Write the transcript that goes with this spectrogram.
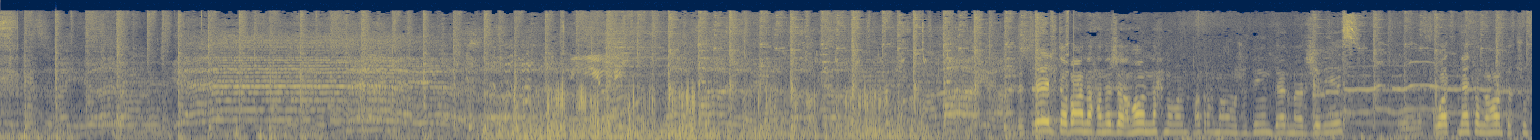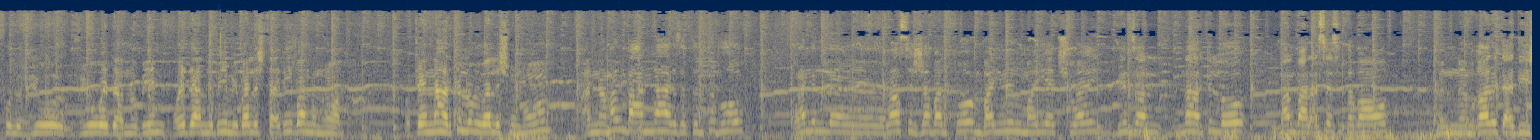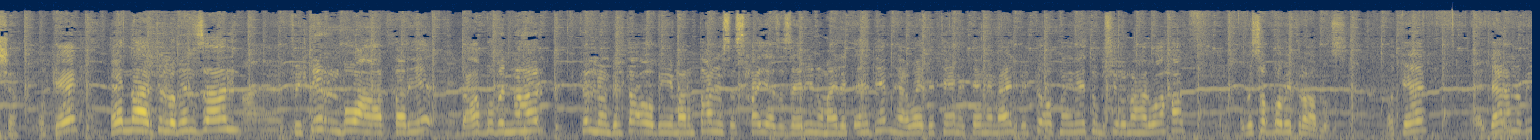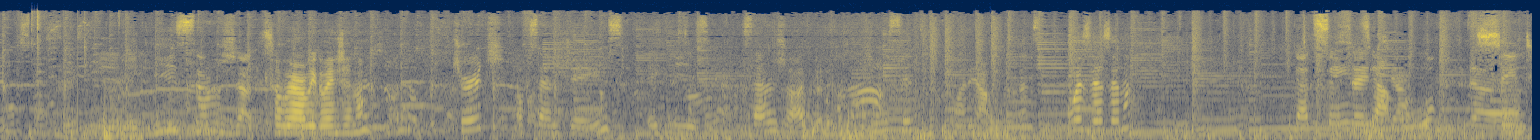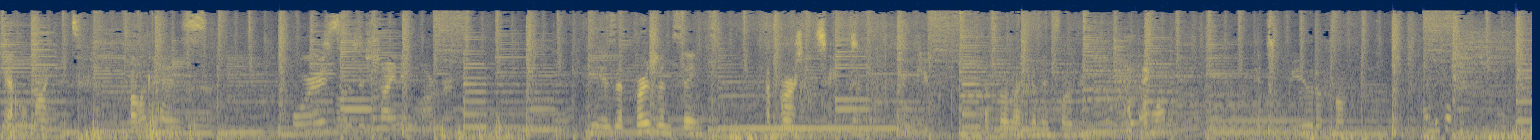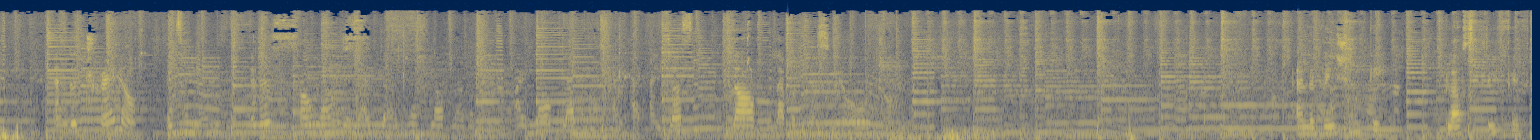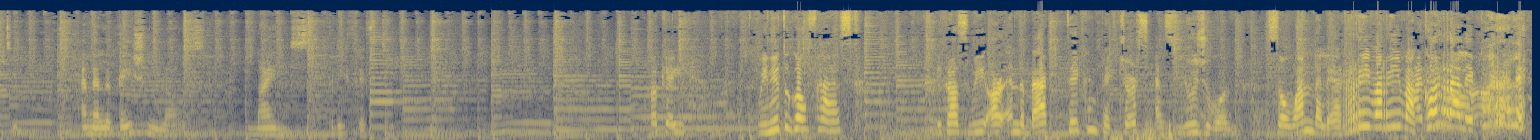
التريل تبعنا حنرجع هون. نحن مطرح ما موجودين دير مرجليس وفوتناكم لهون تشوفوا الفيو فيو وادي النوبين. وادي النوبين ببلش تقريبا من هون. أوكي؟ النهر كله ببلش من هون. عندنا منبع النهر إذا بتنتبهوا وين رأس الجبل فوق مبينين الميات شوي بينزل النهر كله المنبع الاساسي تبعه من مغارة اديشا أوكي؟ هي النهر كله بينزل في كثير نبوع على الطريق بيعبوا بالنهر كلهم بيلتقوا بمرمطانيوس إصحية اذا زايرينه ميلة أهدن هي وادي ثاني ثاني ميل بيلتقوا اثنيناتهم بصيروا نهر واحد وبيصبوا بطرابلس أوكي؟ دار أنه بين So where are we going, Jenna? Church of St. James, Église Saint-Jacques, Knesset Mariam. What's this, Zena? That's Saint, Yaakov, the Saint Yaakov. knight. Okay. Horse with the shining armor. He is a Persian saint. A Persian saint. Thank you. That's all I can inform you. It's beautiful. And the trail. It's amazing. It is so nice. I just love Lebanon. I love Lebanon. I, I, I just love Lebanon. Yes, we all do. Elevation gain plus 350 and elevation loss minus 350. Okay, we need to go fast because we are in the back taking pictures as usual. So, ándale, arriba, arriba, córrale, córrale.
